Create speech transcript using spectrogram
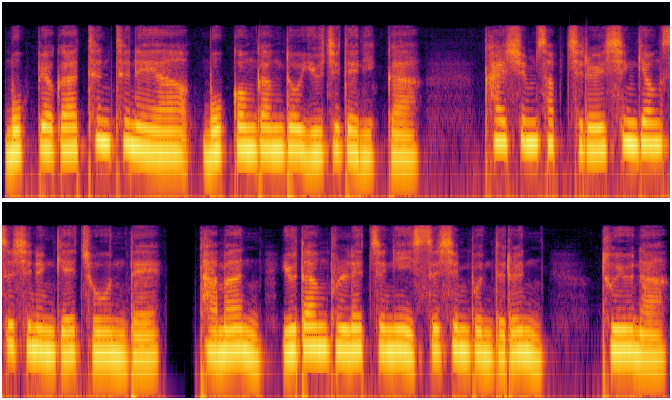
목뼈가 튼튼해야 목 건강도 유지되니까 칼슘 섭취를 신경 쓰시는 게 좋은데 다만 유당불내증이 있으신 분들은 두유나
